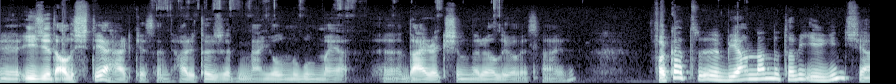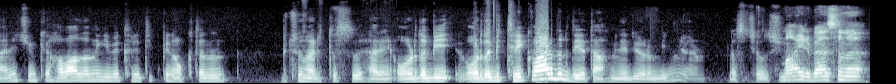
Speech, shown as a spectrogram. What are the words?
e, iyice de alıştı ya herkes hani harita üzerinden yolunu bulmaya e, direction'ları alıyor vesaire. Fakat e, bir yandan da tabii ilginç yani çünkü havaalanı gibi kritik bir noktanın bütün haritası hani orada bir orada bir trik vardır diye tahmin ediyorum bilmiyorum nasıl çalışıyor. Hayır ben sana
